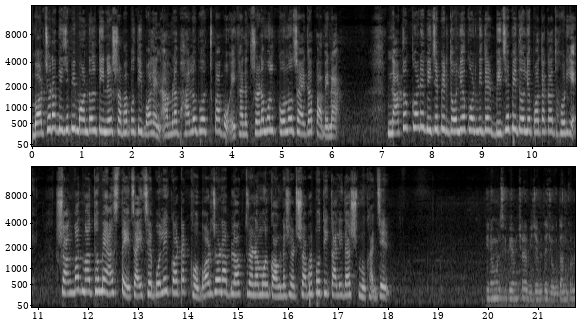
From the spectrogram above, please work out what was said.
বরজোড়া বিজেপি মণ্ডল তিনের সভাপতি বলেন, আমরা ভালো ভোট পাবো, এখানে তৃণমূল কোনো জায়গা পাবে না। নাটক করে বিজেপির দলীয় কর্মীদের বিজেপি দলীয় পতাকা ধরিয়ে সংবাদ মাধ্যমে আসতে চাইছে বলেই কটাক্ষ বরজোড়া ব্লক তৃণমূল কংগ্রেসের সভাপতি কালিদাস মুখার্জির। তৃণমূল সিপিএম ছেড়ে বিজেপিতে যোগদান করল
